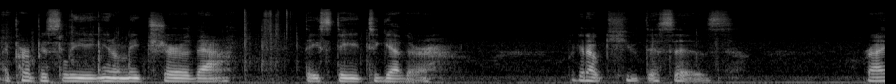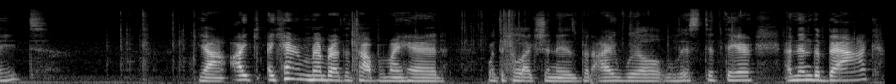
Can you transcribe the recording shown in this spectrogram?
I purposely, you know, made sure that they stayed together. Look at how cute this is, right? Yeah, I, I can't remember at the top of my head what the collection is, but I will list it there. And then the back,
